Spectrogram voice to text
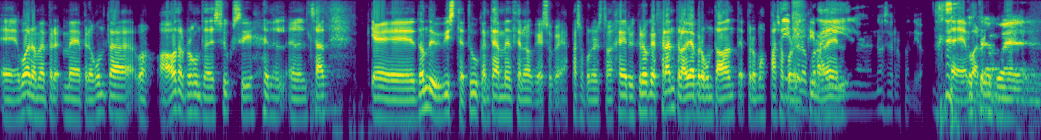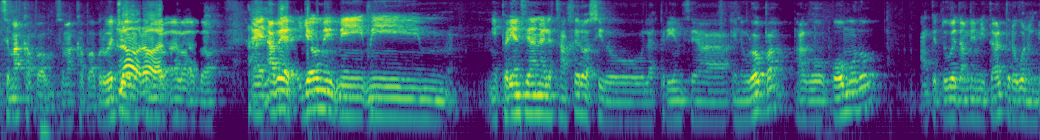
Eh, bueno, me, pregunta, bueno, a otra pregunta de Suxi en el, chat. ¿Dónde viviste tú? Que antes has mencionado que eso, que has pasado por el extranjero. Y creo que Fran te lo había preguntado antes, pero hemos pasado por encima de él. No se respondió. Eh, bueno. pues se me ha escapado, se me ha escapado. Aprovecho. No, no. Eh, a ver, yo mi, mi mi experiencia en el extranjero ha sido la experiencia en Europa, algo cómodo, aunque tuve también mi tal, pero bueno, en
